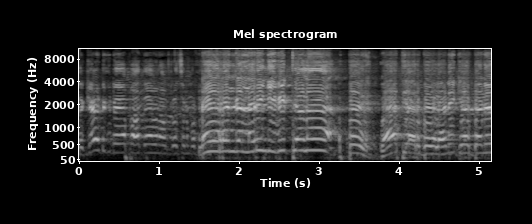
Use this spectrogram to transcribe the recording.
இந்த கேட்டுக்கிட்டே பார்த்தேன் நான் பிரச்சனை பண்ண நேரங்கள் நெருங்கி விட்டன. அப்போ வாத்தியார் போகல் அணி கேப்டனு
